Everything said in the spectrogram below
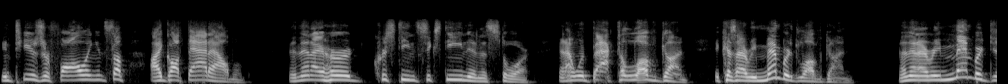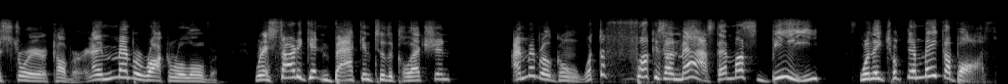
and Tears Are Falling and stuff. I got that album, and then I heard Christine 16 in a store, and I went back to Love Gun because I remembered Love Gun, and then I remembered Destroyer cover, and I remember Rock and Roll Over. When I started getting back into the collection, I remember going, "What the fuck is Unmasked? That must be when they took their makeup off."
